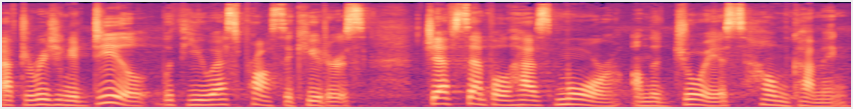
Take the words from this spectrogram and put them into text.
after reaching a deal with U.S. prosecutors. Jeff Semple has more on the joyous homecoming.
